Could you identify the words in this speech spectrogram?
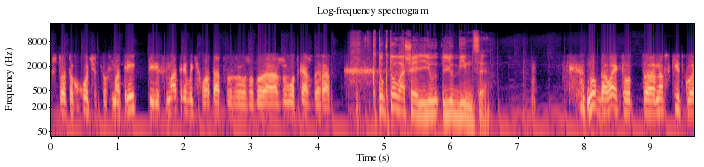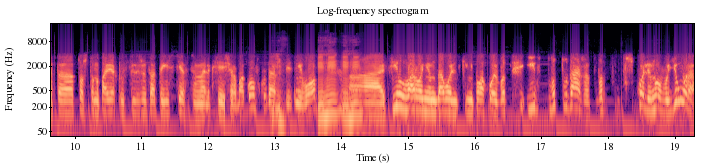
что это хочется смотреть, пересматривать, хвататься за, за живот каждый раз. Кто, кто ваши лю- любимцы? Ну, давайте вот э, навскидку, это то, что на поверхности лежит, это, естественно, Алексей Щербаков, куда же без него. А, Фил Воронин довольно-таки неплохой. Вот и вот туда же, вот в школе нового юмора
